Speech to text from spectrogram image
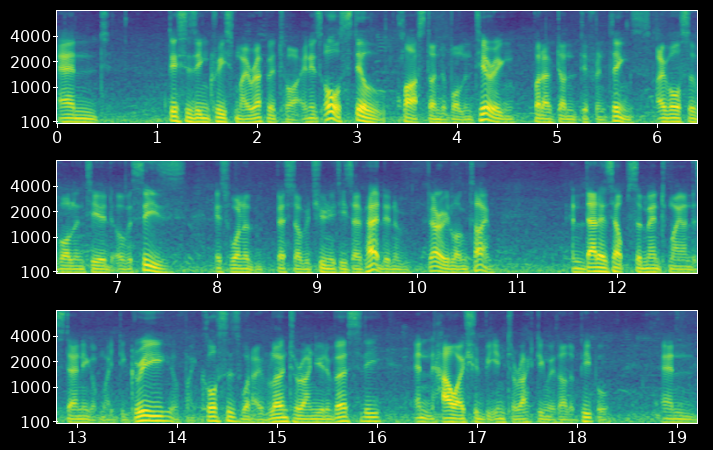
And this has increased my repertoire and it's all still classed under volunteering, but I've done different things. I've also volunteered overseas. It's one of the best opportunities I've had in a very long time. And that has helped cement my understanding of my degree, of my courses, what I've learned around university, and how I should be interacting with other people and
